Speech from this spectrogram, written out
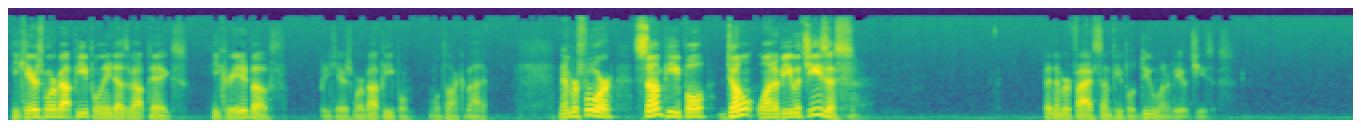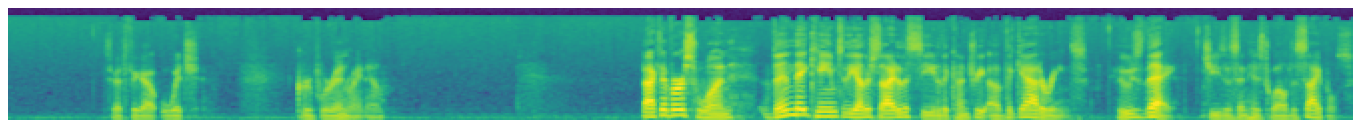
He cares more about people than he does about pigs. He created both, but he cares more about people. We'll talk about it. Number four, some people don't want to be with Jesus. But number five, some people do want to be with Jesus. So we have to figure out which group we're in right now. Back to verse 1. Then they came to the other side of the sea, to the country of the Gadarenes. Who's they? Jesus and his 12 disciples.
